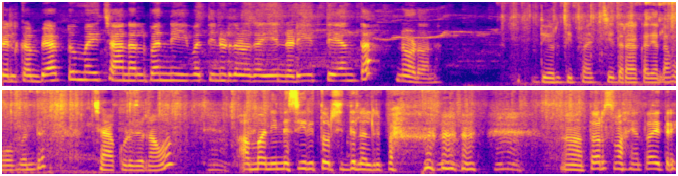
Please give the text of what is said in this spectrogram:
Welcome back to my channel ಬನ್ನಿ ಇವತ್ತಿನ ಹಿಡಿದೊಳಗೆ ಏನು ನಡೆಯುತ್ತೆ ಅಂತ ನೋಡೋಣ. ದೇವ್ರ ದೀಪ ಹಚ್ಚಿದ್ರ ಹಾಕೋದೆಲ್ಲ ಹೋಗಿ ಬಂದು ಚಹಾ ಕುಡಿದ್ರು ನಾವು. ಅಮ್ಮ ನಿನ್ನೆ ಸೀರೆ ತೋರಿಸಿದ್ದಿಲ್ಲಲ್ರಿಪ್ಪ. ಹಾಂ ತೋರಿಸ್ಮ ಎಂತ ಐತ್ರಿ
